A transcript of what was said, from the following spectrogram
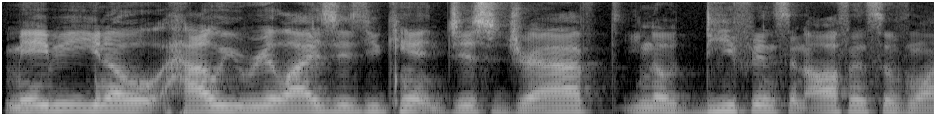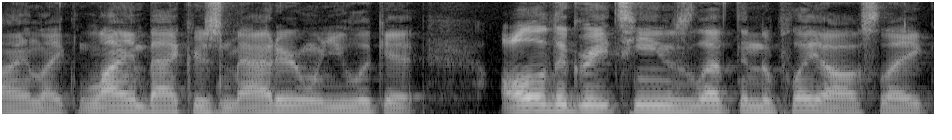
Maybe you know how he realizes you can't just draft you know defense and offensive line. Like linebackers matter when you look at all of the great teams left in the playoffs. Like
